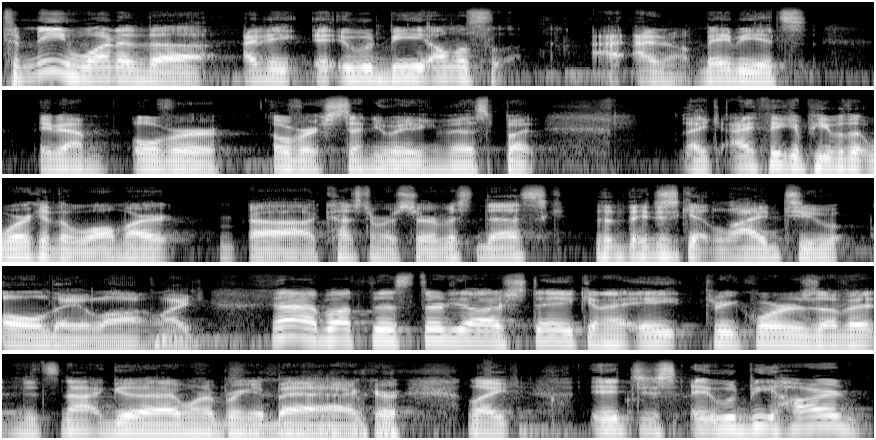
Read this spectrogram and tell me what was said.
to me, one of the I think it would be almost I, I don't know. Maybe it's maybe I'm over over extenuating this, but like I think of people that work at the Walmart uh, customer service desk that they just get lied to all day long. Like, yeah, I bought this thirty dollars steak and I ate three quarters of it and it's not good. I want to bring it back. or like it just it would be hard,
